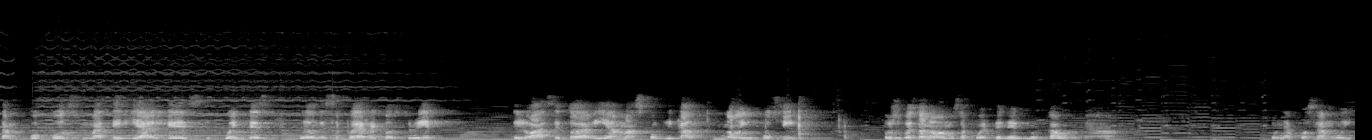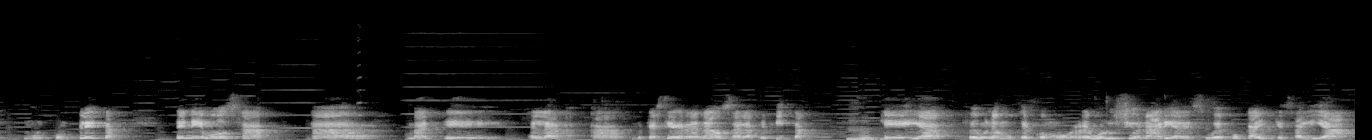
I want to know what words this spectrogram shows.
tan pocos materiales y fuentes de donde se pueda reconstruir lo hace todavía más complicado, no imposible. Por supuesto no vamos a poder tener nunca una, una cosa muy, muy completa. Tenemos a, a, eh, a, la, a García Granados, a la Pepita, que ella fue una mujer como revolucionaria de su época y que salía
